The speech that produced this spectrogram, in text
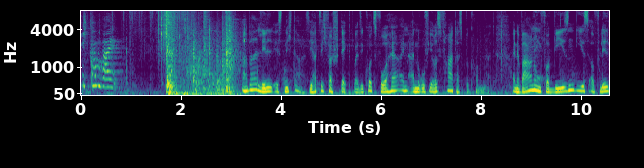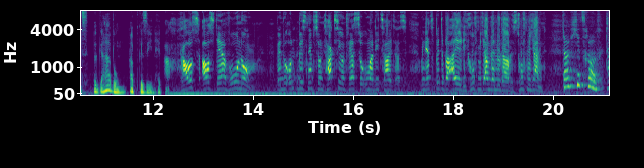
ich komme rein. Aber Lil ist nicht da. Sie hat sich versteckt, weil sie kurz vorher einen Anruf ihres Vaters bekommen hat. Eine Warnung vor Wesen, die es auf Lils Begabung abgesehen hätten. Ach, raus aus der Wohnung! Wenn du unten bist, nimmst du ein Taxi und fährst zur Oma, die zahlt das. Und jetzt bitte beeil dich. Ruf mich an, wenn du da bist. Ruf mich an. Darf ich jetzt raus? Du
